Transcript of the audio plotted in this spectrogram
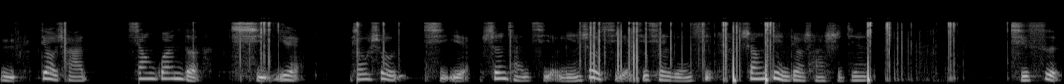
与调查相关的企业。销售企业、生产企业、零售企业提前联系，商定调查时间。其次，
